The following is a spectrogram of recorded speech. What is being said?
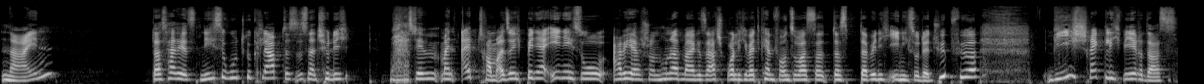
Nein, das hat jetzt nicht so gut geklappt. Das ist natürlich, boah, das wäre mein Albtraum. Also ich bin ja eh nicht so, habe ich ja schon hundertmal gesagt, sportliche Wettkämpfe und sowas, das, das, da bin ich eh nicht so der Typ für. Wie schrecklich wäre das,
